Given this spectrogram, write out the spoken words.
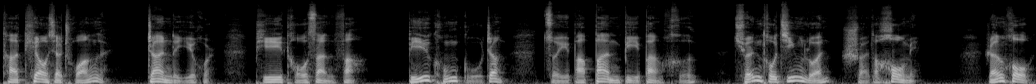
他跳下床来，站了一会儿，披头散发，鼻孔鼓胀，嘴巴半闭半合，拳头痉挛甩到后面，然后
